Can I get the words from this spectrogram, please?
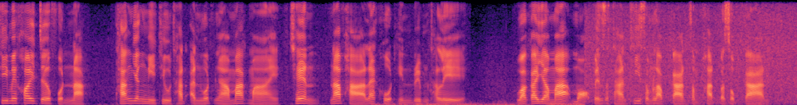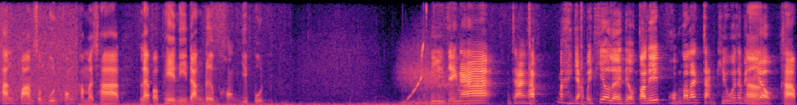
ที่ไม่ค่อยเจอฝนหนัก ทั้งยังมีทิวทัศน์อันงดงามมากมาย เช่น หน้าผาและโขดหินริมทะเล วากายามะเหมาะเป็นสถานที่สำหรับการสัมผัสประสบการณ์ ทั้งความสมบูรณ์ของธรรมชาติ และประเพณีดั้งเดิมของญี่ปุ่น ดีจริง ๆ นะฮะอาจารย์ครับแม่อยากไปเที่ยวเลย เดี๋ยวตอนนี้ผมตอนแรกจัดคิวว่าจะไปเที่ยวเออครับ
